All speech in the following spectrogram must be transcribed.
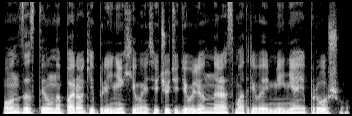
он застыл на пороге, принюхиваясь и чуть удивленно рассматривая меня и Прошу,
